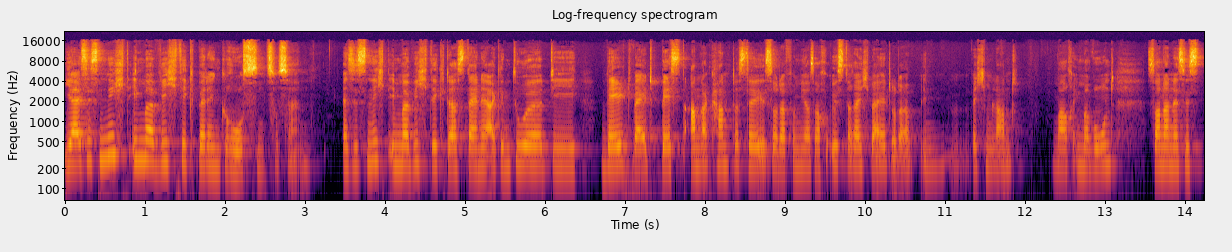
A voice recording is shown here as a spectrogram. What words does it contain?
Ja, es ist nicht immer wichtig, bei den Großen zu sein. Es ist nicht immer wichtig, dass deine Agentur die weltweit best anerkannteste ist oder von mir aus auch österreichweit oder in welchem Land man auch immer wohnt, sondern es, ist,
